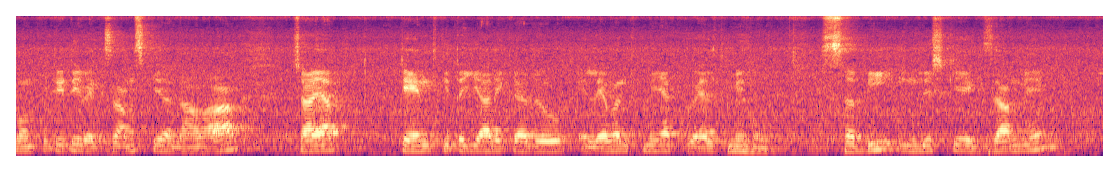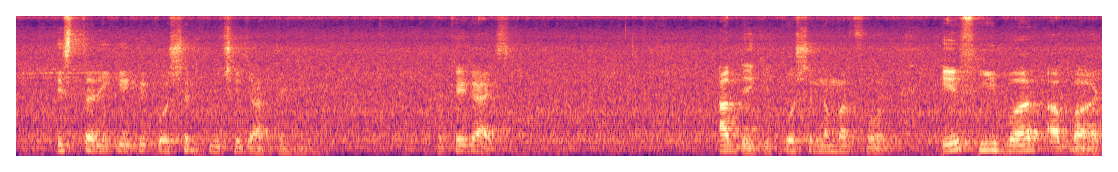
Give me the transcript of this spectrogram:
कॉम्पिटिटिव एग्ज़ाम्स के अलावा चाहे आप टेंथ की तैयारी कर रहे हो एलेवेंथ में या ट्वेल्थ में हो, सभी इंग्लिश के एग्ज़ाम में इस तरीके के क्वेश्चन पूछे जाते हैं। ओके गाइस अब देखिए, question number four if he were a bird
